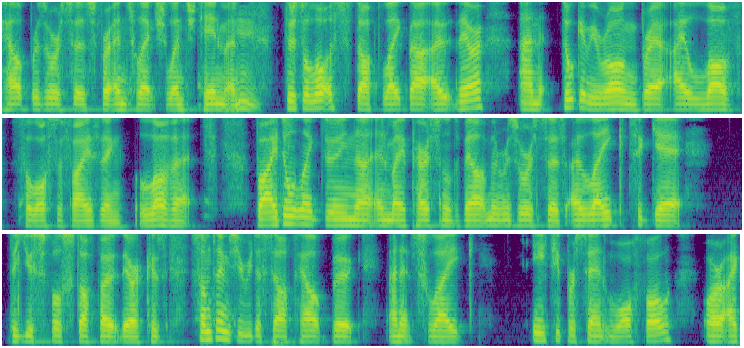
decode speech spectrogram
help resources for intellectual entertainment. Mm. There's a lot of stuff like that out there and don't get me wrong, Brett, I love philosophizing, love it. But I don't like doing that in my personal development resources. I like to get the useful stuff out there because sometimes you read a self help book and it's like 80% waffle or I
